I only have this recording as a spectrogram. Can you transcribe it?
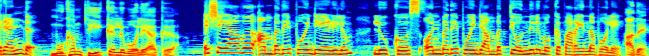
രണ്ട്. മുഖം തീക്കല്ല് പോലെയാക്കുക യഷയാവ് അമ്പത് പോയിന്റ് ഏഴിലും ലൂക്കോസ് ഒൻപത് പോയിന്റ് അമ്പത്തി ഒന്നിലുമൊക്കെ പറയുന്ന പോലെ. അതെ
